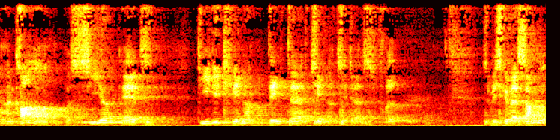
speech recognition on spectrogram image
og han græder og siger, at de ikke kender det, der tjener til deres fred. Så vi skal være samlet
